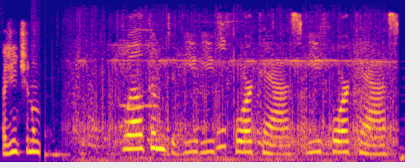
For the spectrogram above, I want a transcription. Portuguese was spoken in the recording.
a gente não. Welcome to VV Forecast. V Forecast.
